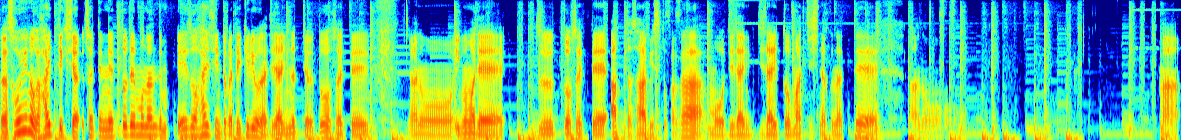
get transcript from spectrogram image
だからそういうのが入ってきちゃう、そうやってネットでも何でも映像配信とかできるような時代になっちゃうと、そうやって、あのー、今までずっとそうやってあったサービスとかが、もう時代、時代とマッチしなくなって、あのー、まあ、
